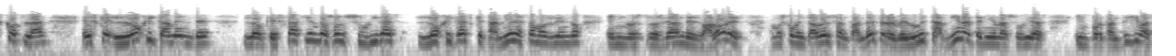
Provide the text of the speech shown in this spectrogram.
Scotland es que, lógicamente, lo que está haciendo son subidas lógicas que también estamos viendo en nuestros grandes valores. Hemos comentado el Santander, pero el BBV también ha tenido unas subidas importantísimas.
